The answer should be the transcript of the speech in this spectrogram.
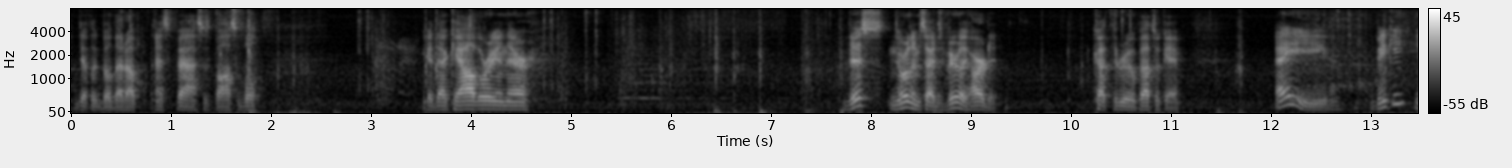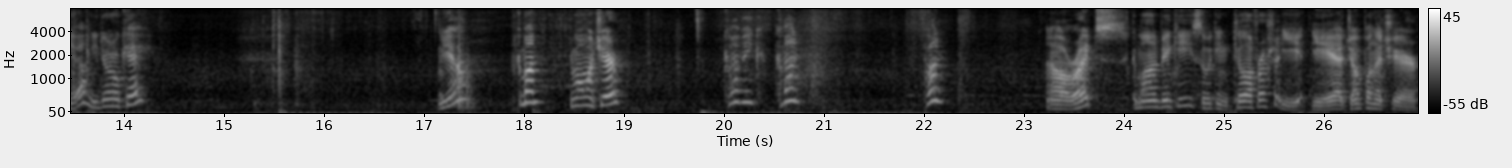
definitely build that up as fast as possible. Get that cavalry in there. This northern side is very hard to cut through, but that's okay. Hey, Binky? Yeah, you doing okay? Yeah? Come on. You want one chair? Come on, Bink. Come on. Come on. Alright, come on, Binky, so we can kill off Russia? Yeah, yeah, jump on the chair.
